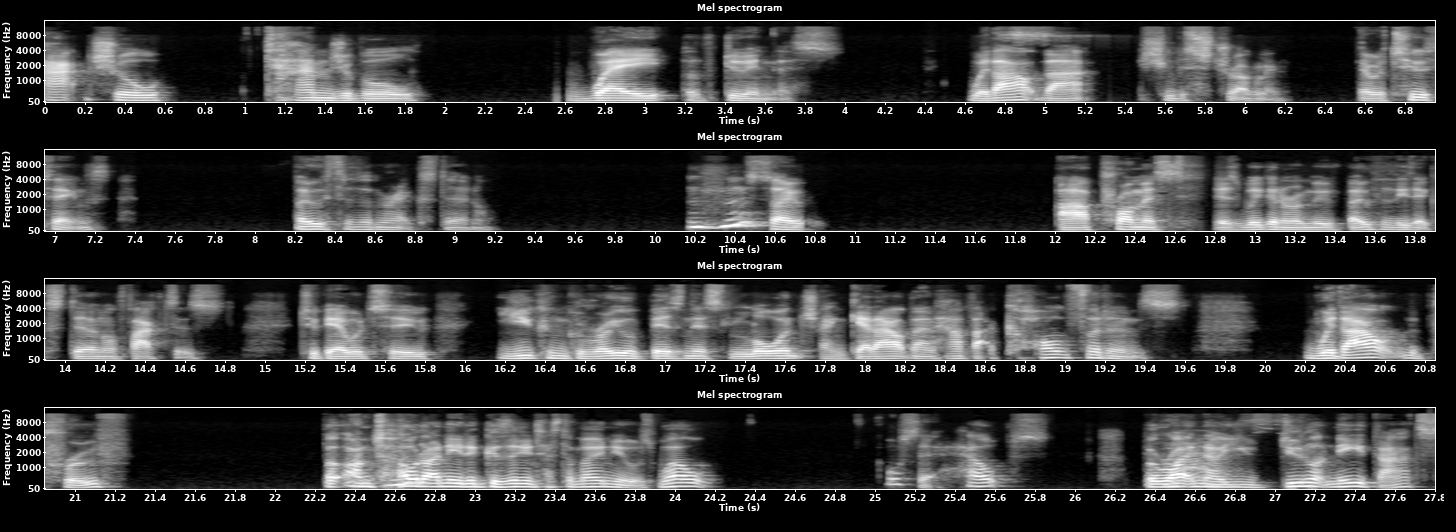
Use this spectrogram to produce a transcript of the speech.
actual tangible way of doing this. Without that, she was struggling. There were two things. Both of them are external. Mhm. So our promise is we're going to remove both of these external factors to be able to you can grow your business, launch and get out there and have that confidence without the proof. But I'm told I need a gazillion testimonials. Well, of course it helps. But right now you do not need that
